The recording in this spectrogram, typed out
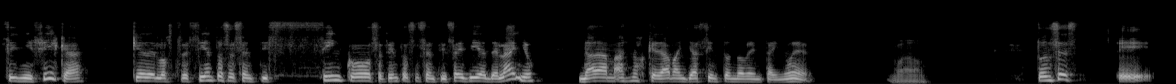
Significa que de los 365, 766 días del año, nada más nos quedaban ya 199. Wow. Entonces, eh,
